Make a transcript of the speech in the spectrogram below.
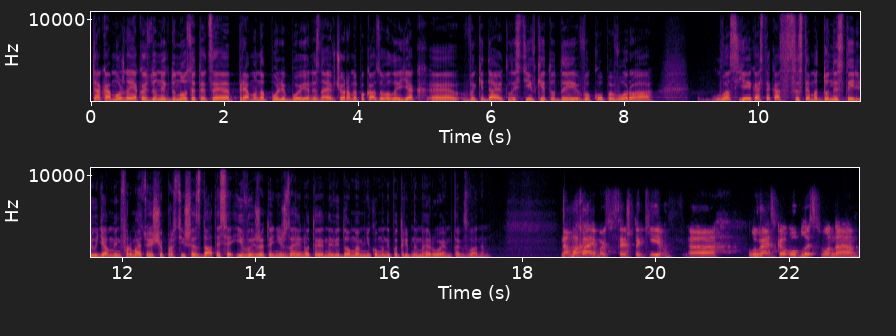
Так, а можна якось до них доносити це прямо на полі бою? Я не знаю. Вчора ми показували, як е, викидають листівки туди в окопи ворога. У вас є якась така система донести людям інформацію, щоб простіше здатися і вижити, ніж загинути невідомим нікому не потрібним героєм, так званим. Намагаємось, все ж таки, е, Луганська область, вона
